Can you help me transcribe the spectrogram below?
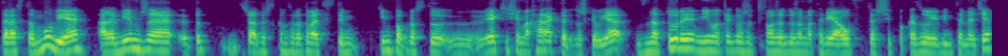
teraz to mówię, ale wiem, że to trzeba też skonfrontować z tym, kim po prostu, jaki się ma charakter troszkę. Ja z natury, mimo tego, że tworzę dużo materiałów, też się pokazuję w internecie,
